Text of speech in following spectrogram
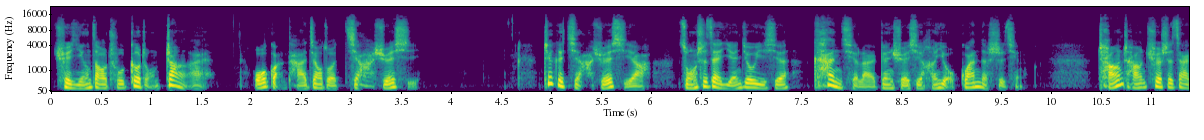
却营造出各种障碍，我管它叫做假学习。这个假学习啊，总是在研究一些看起来跟学习很有关的事情，常常却是在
